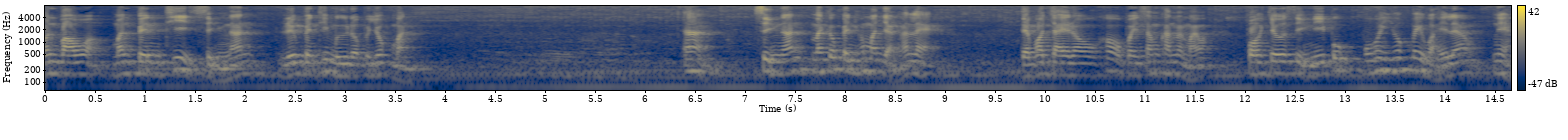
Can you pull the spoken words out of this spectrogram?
มันเบาอะ มันเป็นที่สิ่งนั้น หรือเป็นที่มือเราไปยกมันอ่าสิ่งนั้นมันก็เป็นของมันอย่างนั้นแหละ แต่พอใจเราเข้าไปสำคัญหมายว่า พอเจอสิ่งนี้ปุ๊บโอ้ยยกไม่ไหวแล้ว เนี่ย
